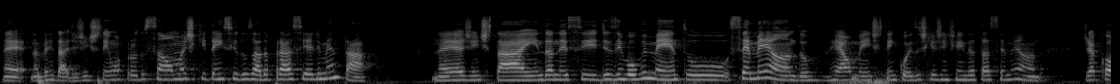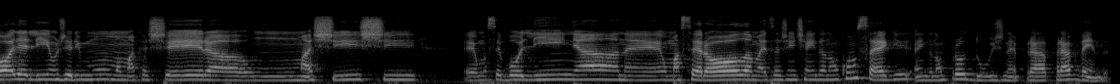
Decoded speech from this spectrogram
né? na verdade, a gente tem uma produção, mas que tem sido usada para se alimentar. Né? A gente está ainda nesse desenvolvimento, semeando, realmente, tem coisas que a gente ainda está semeando. Já colhe ali um jerimum, uma macaxeira, um machixe, é, uma cebolinha, né, uma cerola, mas a gente ainda não consegue, ainda não produz né, para venda.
